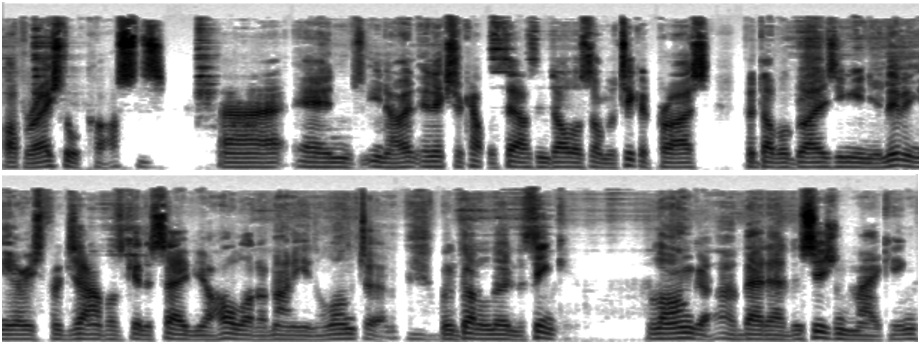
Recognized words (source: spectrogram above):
operational costs. Uh, and you know, an extra couple of thousand dollars on the ticket price for double glazing in your living areas, for example, is going to save you a whole lot of money in the long term. Mm. We've got to learn to think longer about our decision making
